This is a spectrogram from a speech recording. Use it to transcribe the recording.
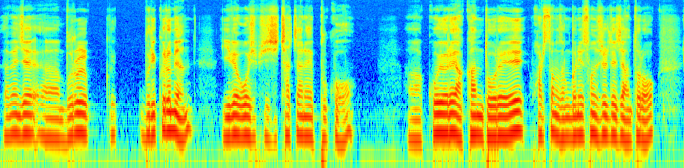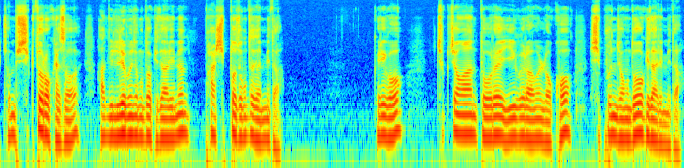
그다음에 이제 어, 물을 그- 물이 끓으면 250cc 찻잔에 붓고 어, 고열에 약한 도래의 활성 성분이 손실되지 않도록 좀 식도록 해서 한 1, 2분 정도 기다리면 80도 정도 됩니다. 그리고 측정한 돌에 2g을 넣고 10분 정도 기다립니다.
